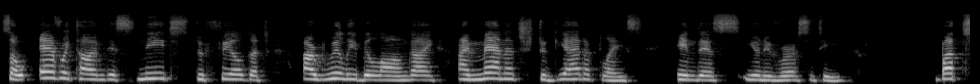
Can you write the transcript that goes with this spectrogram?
So every time this needs to feel that I really belong, I, I managed to get a place in this university. But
